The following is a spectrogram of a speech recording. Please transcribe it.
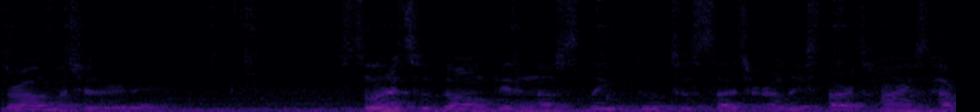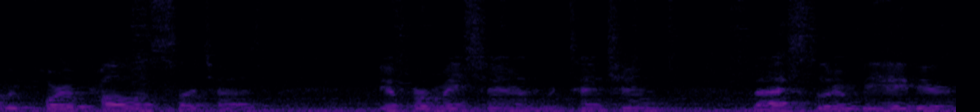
throughout much of their day. Students who don't get enough sleep due to such early start times have reported problems such as information retention, bad student behavior,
